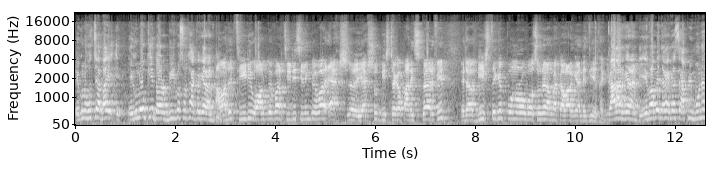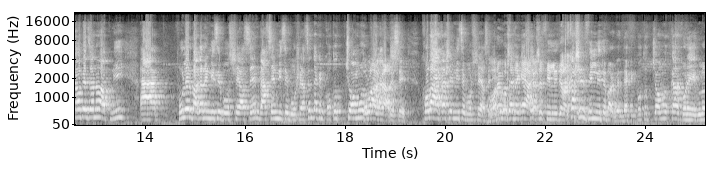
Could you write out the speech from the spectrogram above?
এগুলো হচ্ছে ভাই এ- এগুলোও কি ধর বিশ বছর থাকবে গ্যারান্টি আমাদের three D wallpaper three D ceiling paper একশো বিশ টাকা পার স্কোয়ার ফিট এটা বিশ থেকে পনেরো বছরে আমরা কালার গ্যারান্টি দিয়ে থাকি। কালার গ্যারান্টি এভাবে দেখা গেছে আপনি মনে হবে যেন আপনি ফুলের বাগানের নিচে বসে আছেন গাছের নিচে বসে আছেন দেখেন কত চমৎকার। লাগতেছে। খোলা আকাশের নিচে বসে আছেন। ঘরে বসে থেকে আকাশের feel নিতে পারবেন। আকাশের ফিল নিতে পারবেন। দেখেন কত চমৎকার করে এগুলো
